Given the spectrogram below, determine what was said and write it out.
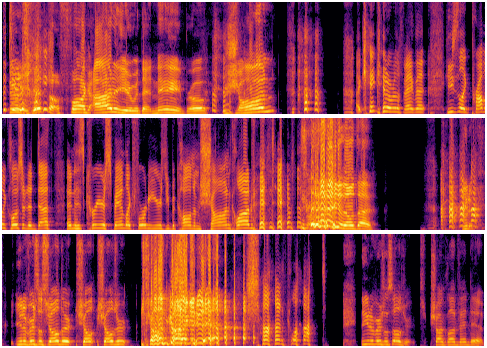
the dude, dude is get the fuck out of here with that name, bro. Sean. I can't get over the fact that he's like probably closer to death and his career spanned like 40 years. You've been calling him Sean Claude Van Damme this whole the whole time. Uni- Universal shoulder, shou- shoulder, Sean Claude. I can do that. Sean Claude. the Universal Soldier, Sean Claude Van Damme.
